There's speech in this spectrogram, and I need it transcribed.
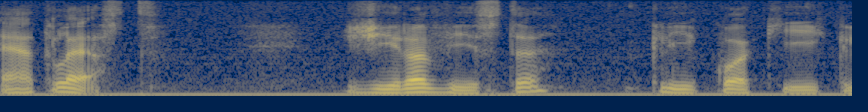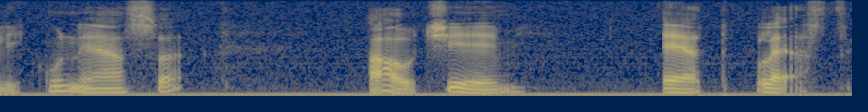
at last. Giro a vista, clico aqui, clico nessa, Alt M, at last.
